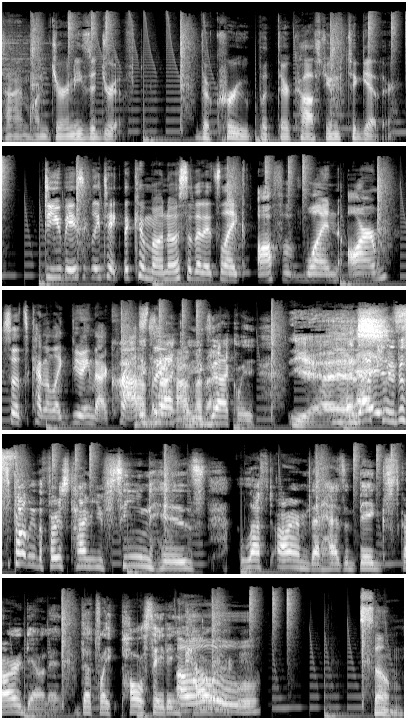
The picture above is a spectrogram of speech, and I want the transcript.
time on Journeys Adrift, the crew put their costumes together. Do you basically take the kimono so that it's like off of one arm? So it's kind of like doing that cross thing. Exactly, Hamada. exactly. And actually, this is probably the first time you've seen his left arm that has a big scar down it. That's like pulsating power. Oh, Some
